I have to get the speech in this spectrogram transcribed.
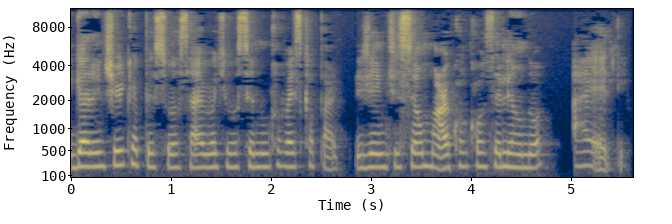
e garantir que a pessoa saiba que você nunca vai escapar. Gente, isso é o Marco aconselhando a Ellie.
